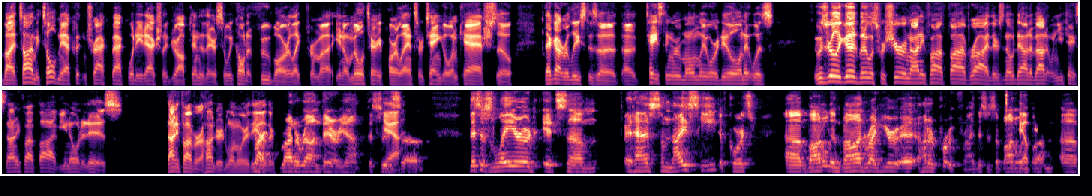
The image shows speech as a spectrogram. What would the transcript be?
by the time he told me, I couldn't track back what he'd actually dropped into there. So we called it FUBAR, like from a you know military parlance or Tango and Cash. So that got released as a, a, tasting room only ordeal, and it was it was really good, but it was for sure a 95.5 rye. There's no doubt about it. When you taste 95.5, you know what it is. 95 or 100, one way or the right, other. Right around there, yeah. This is yeah. Uh, this is layered. It's um it has some nice heat, of course. Uh, bottled and bond right here at 100 proof, right? This is a bottle yep. and bond uh,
